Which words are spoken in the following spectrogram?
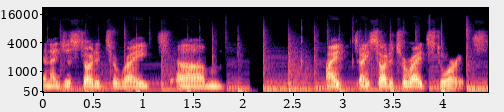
and I just started to write. Um, I I started to write stories.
